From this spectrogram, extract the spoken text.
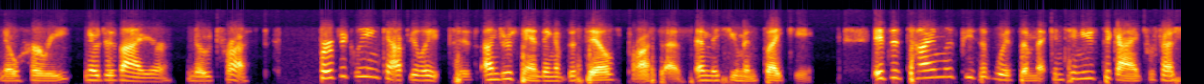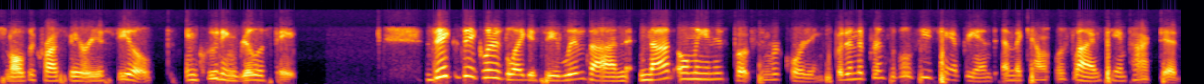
no hurry, no desire, no trust perfectly encapsulates his understanding of the sales process and the human psyche. It's a timeless piece of wisdom that continues to guide professionals across various fields, including real estate. Zig Ziglar's legacy lives on not only in his books and recordings, but in the principles he championed and the countless lives he impacted.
